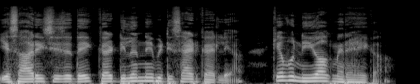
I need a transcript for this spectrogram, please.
ये सारी चीज़ें देखकर डिलन ने भी डिसाइड कर लिया कि वो न्यूयॉर्क में रहेगा।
